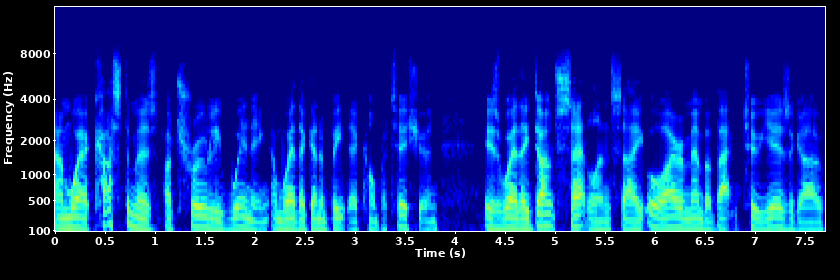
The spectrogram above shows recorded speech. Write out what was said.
And where customers are truly winning and where they're going to beat their competition is where they don't settle and say, oh, I remember back two years ago,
